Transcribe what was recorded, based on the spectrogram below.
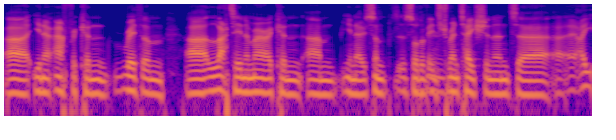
uh, you know, African rhythm, uh, Latin American, um, you know, some sort of Mm. instrumentation, and uh, I,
